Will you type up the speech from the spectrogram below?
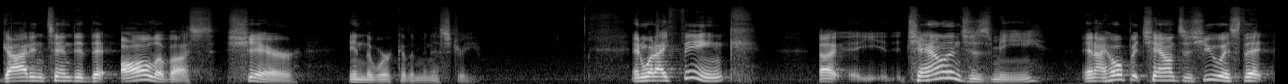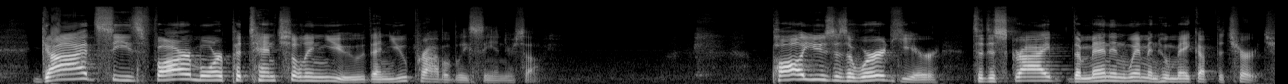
God intended that all of us share in the work of the ministry. And what I think uh, challenges me, and I hope it challenges you, is that God sees far more potential in you than you probably see in yourself. Paul uses a word here to describe the men and women who make up the church.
